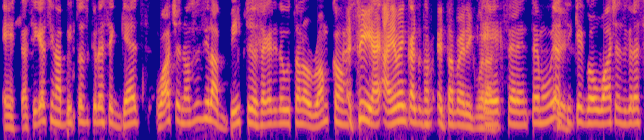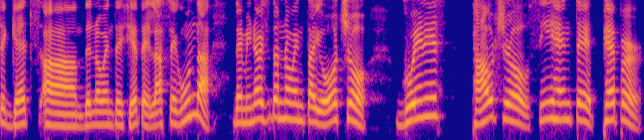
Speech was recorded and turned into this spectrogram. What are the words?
Este, así que si no has visto ese Gets, Watcher, no sé si la has visto, yo sé que a ti te gustan los rom-coms. Sí, a, a mí me encanta esta, esta película. Excelente movie, Sí. así que go watch It Gets um, del 97. La segunda, de 1998, Gwyneth Paltrow. Sí, gente, Pepper.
